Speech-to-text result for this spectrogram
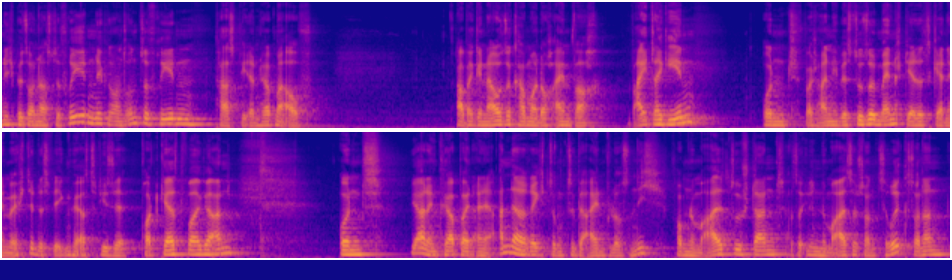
nicht besonders zufrieden, nicht besonders unzufrieden, passt wieder, dann hört man auf. Aber genauso kann man doch einfach weitergehen. Und wahrscheinlich bist du so ein Mensch, der das gerne möchte, deswegen hörst du diese Podcast-Folge an. Und ja, den Körper in eine andere Richtung zu beeinflussen, nicht vom Normalzustand, also in den Normalzustand zurück, sondern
